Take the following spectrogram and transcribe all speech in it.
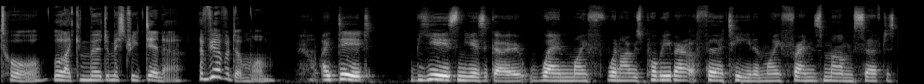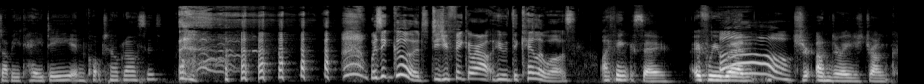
tour or like a murder mystery dinner. Have you ever done one? I did years and years ago when my when I was probably about thirteen, and my friend's mum served us WKD in cocktail glasses. was it good? Did you figure out who the killer was? I think so. If we weren't oh. dr- underage drunk.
